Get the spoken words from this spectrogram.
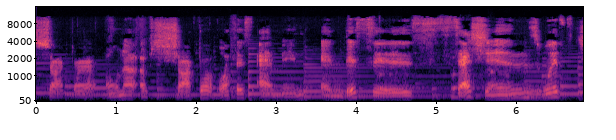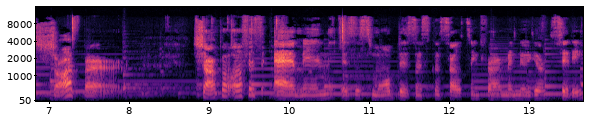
Sharper, owner of Sharper Office Admin, and this is Sessions with Sharper. Sharper Office Admin is a small business consulting firm in New York City,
